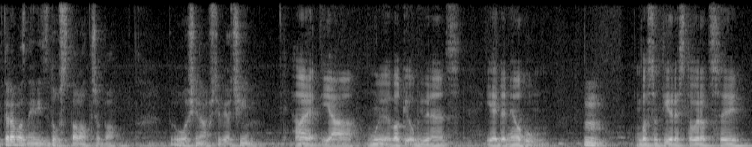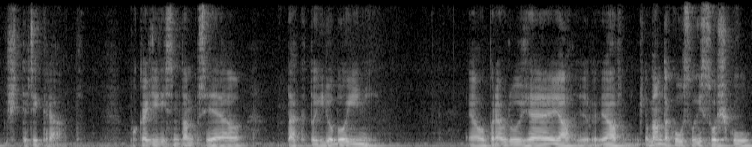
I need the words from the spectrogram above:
která vás nejvíc dostala třeba u vaší návštěvy a čím? Hele, já, můj velký oblíbenec je Daniel Boom. Hmm. Byl jsem v té restauraci čtyřikrát. Pokaždé, když jsem tam přijel, tak to jídlo bylo jiný. Já opravdu, že já, já mám takovou svoji složku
